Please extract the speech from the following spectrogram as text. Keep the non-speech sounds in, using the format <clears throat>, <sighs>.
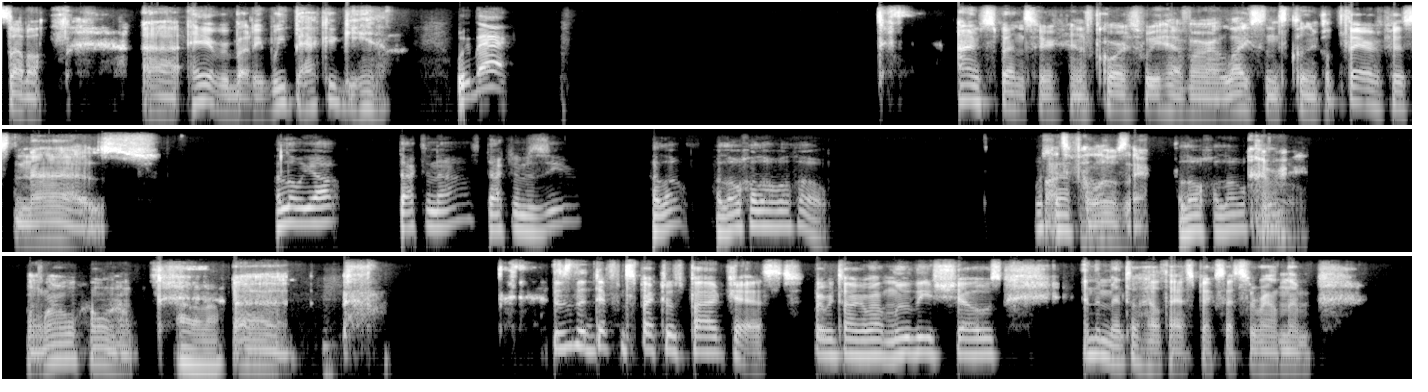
Subtle. Uh, hey, everybody, we back again. We back. I'm Spencer, and of course, we have our licensed clinical therapist, Naz. Hello, y'all. Dr. Naz, Dr. Nazir. Hello, hello, hello, hello. What's Lots of from? hellos there. Hello, hello, hello. All right. Hello, hello. I don't know. Uh, <laughs> this is the Different Spectrums podcast, where we talk about movies, shows, and the mental health aspects that surround them.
